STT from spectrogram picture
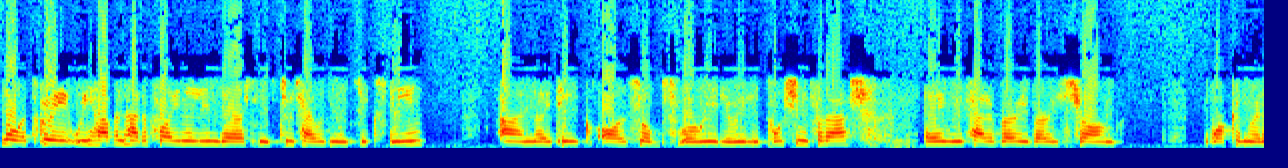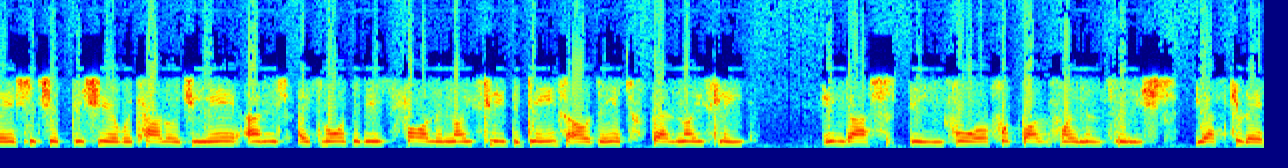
no, it's great. We haven't had a final in there since 2016, and I think all clubs were really, really pushing for that. Uh, we've had a very, very strong working relationship this year with Carlow GA, and I suppose it is falling nicely. The date, our date, fell nicely in that the four football finals finished yesterday.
